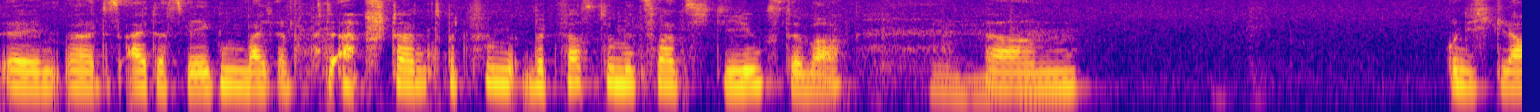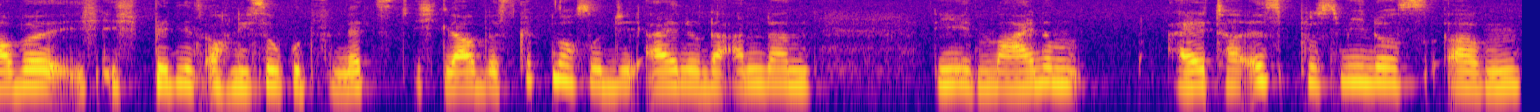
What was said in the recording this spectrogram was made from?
ähm, äh, des Alters wegen, weil ich einfach mit Abstand mit, mit fast 25 die Jüngste war. Mhm. Ähm, und ich glaube, ich, ich bin jetzt auch nicht so gut vernetzt. Ich glaube, es gibt noch so die einen oder anderen, die in meinem Alter ist, plus minus. Ähm,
